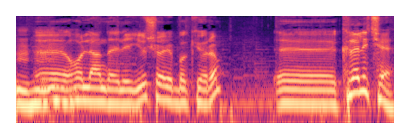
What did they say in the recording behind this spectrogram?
Ee, Hollanda ile ilgili şöyle bakıyorum. Ee, kraliçe.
